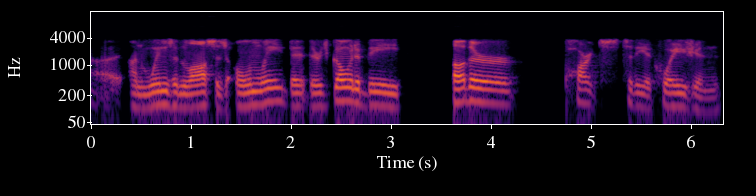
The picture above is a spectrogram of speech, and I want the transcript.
uh, on wins and losses only. There's going to be other parts to the equation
